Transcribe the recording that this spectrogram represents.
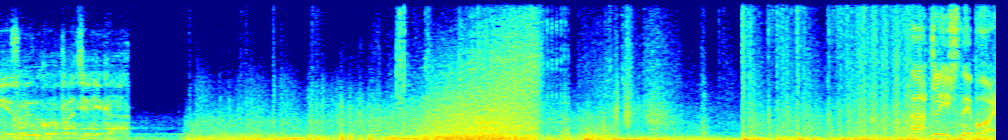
Вижу линкор противника. Отличный бой.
